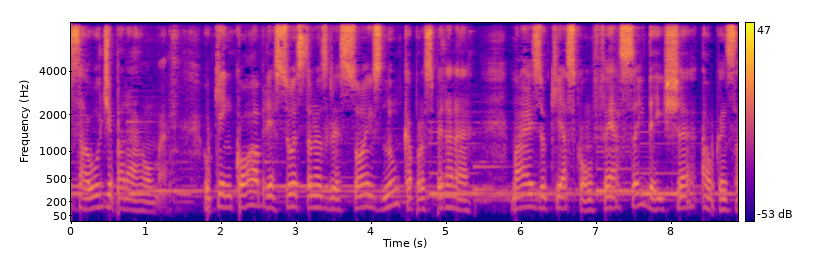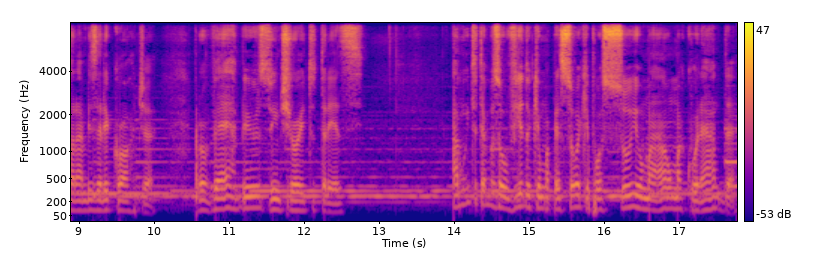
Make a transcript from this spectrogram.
Saúde para a alma. O que encobre as suas transgressões nunca prosperará, mas o que as confessa e deixa alcançará misericórdia. Provérbios 28, 13. Há muito temos ouvido que uma pessoa que possui uma alma curada,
